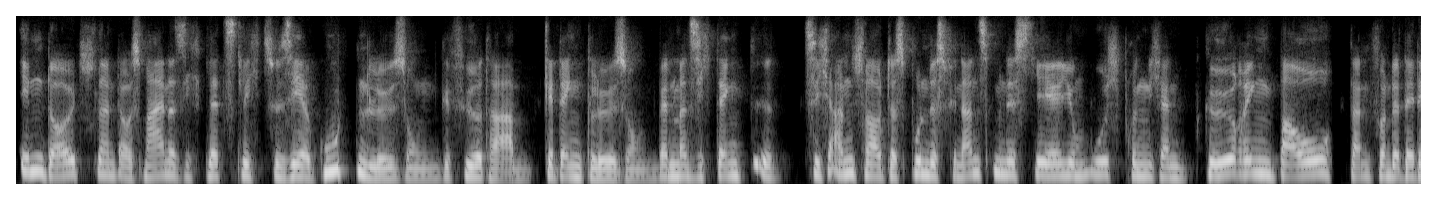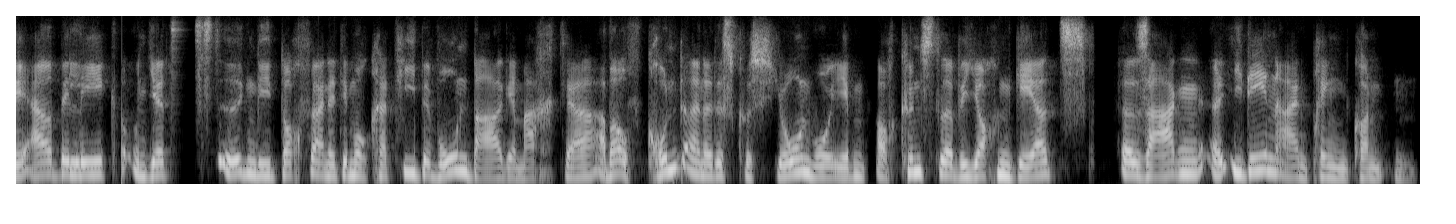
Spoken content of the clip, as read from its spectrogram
in Deutschland aus meiner Sicht letztlich zu sehr guten Lösungen geführt haben, Gedenklösungen. Wenn man sich denkt, äh, sich anschaut, das Bundesfinanzministerium ursprünglich ein Göring-Bau, dann von der DDR belegt und jetzt irgendwie doch für eine Demokratie bewohnbar gemacht, ja. Aber aufgrund einer Diskussion, wo eben auch Künstler wie Jochen Gerz äh, sagen, äh, Ideen einbringen konnten.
